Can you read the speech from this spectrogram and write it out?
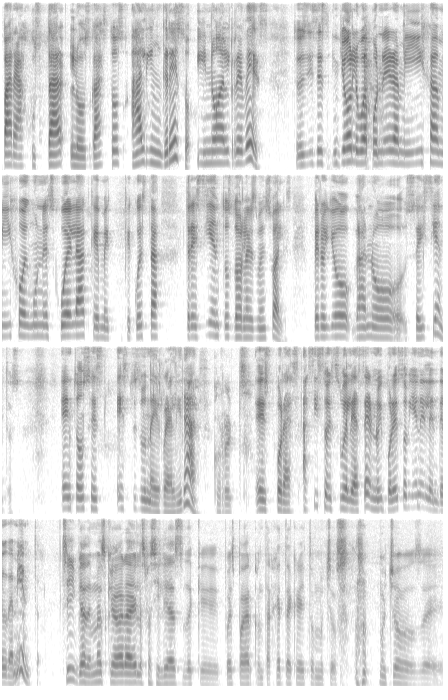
para ajustar los gastos al ingreso y no al revés. Entonces dices, yo le voy a poner a mi hija, a mi hijo en una escuela que me que cuesta 300 dólares mensuales, pero yo gano 600. Entonces, esto es una irrealidad. Correcto. Es por así se suele hacer, ¿no? Y por eso viene el endeudamiento. Sí, y además que ahora hay las facilidades de que puedes pagar con tarjeta de crédito muchos muchos eh,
